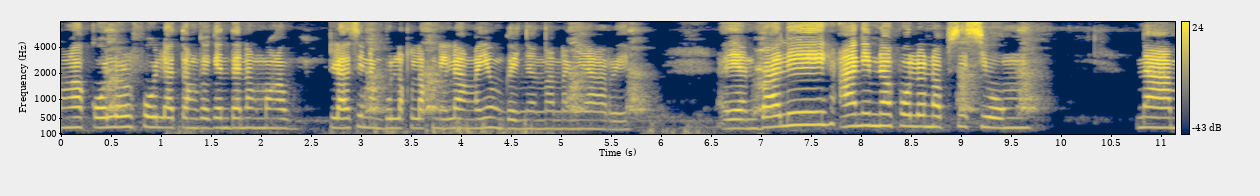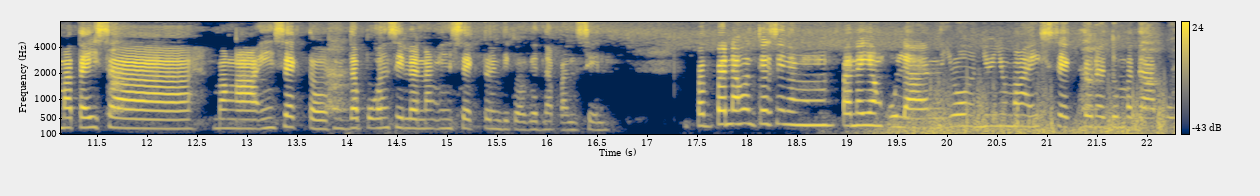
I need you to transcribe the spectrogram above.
mga colorful, at ang gaganda ng mga klase ng bulaklak nila. Ngayon, ganyan na nangyari. Ayan, bali, anim na Phalaenopsis yung na matay sa mga insekto, nadapuan sila ng insekto, hindi ko agad napansin. Pag panahon kasi ng panayang ulan, yun, yun yung mga insekto na dumadapo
